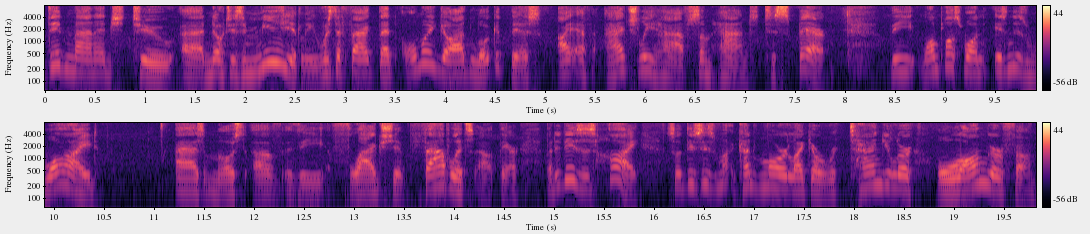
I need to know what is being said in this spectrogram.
did manage to uh, notice immediately was the fact that, oh my god, look at this, I have actually have some hand to spare. The OnePlus One isn't as wide as most of the flagship phablets out there, but it is as high. So this is kind of more like a rectangular, longer phone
